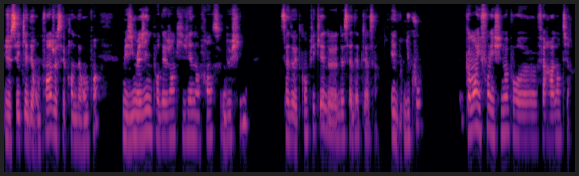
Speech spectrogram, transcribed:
et je sais qu'il y a des ronds-points, je sais prendre des ronds-points. Mais j'imagine pour des gens qui viennent en France de Chine, ça doit être compliqué de, de s'adapter à ça. Et du coup, comment ils font les Chinois pour euh, faire ralentir?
